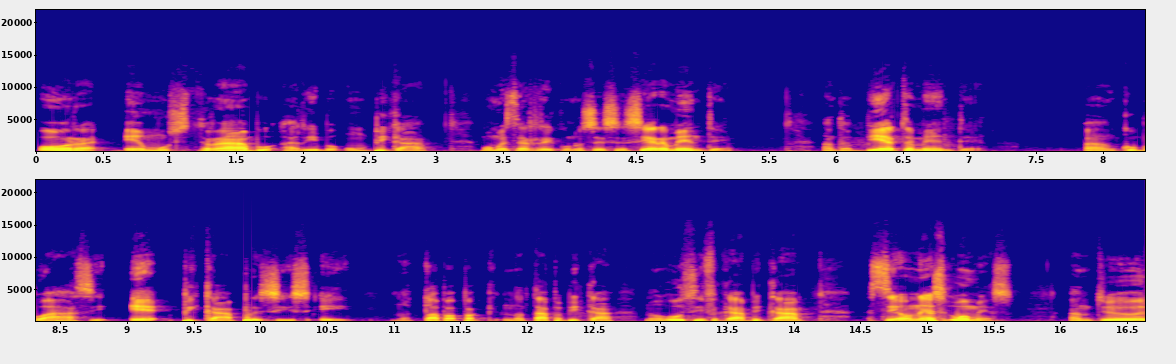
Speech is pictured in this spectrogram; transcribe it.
Ora, é mostrado arriba um pecado, vamos reconhecer sinceramente, abertamente, como assim, é pecado preciso é não tapa, não tapa picar, não justificar picar. Ser honesto com você. Anterior,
